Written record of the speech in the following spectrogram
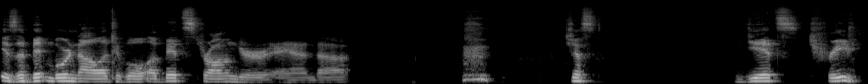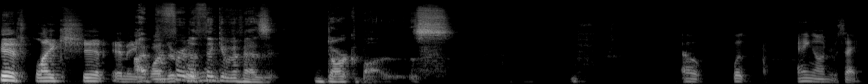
is a bit more knowledgeable, a bit stronger, and uh, just gets treated like shit in a I wonderful. I prefer to think of him as Dark Buzz. Oh, well, hang on for a sec.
